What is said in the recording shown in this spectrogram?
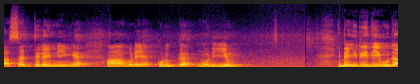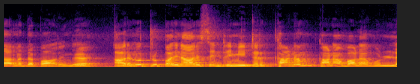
தசத்திலையும் நீங்கள் விடைய கொடுக்க முடியும். இப்போ இறுதி உதாரணத்தை பாருங்கள் அறுநூற்று பதினாறு சென்டிமீட்டர் கணம் கனவளவுள்ள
